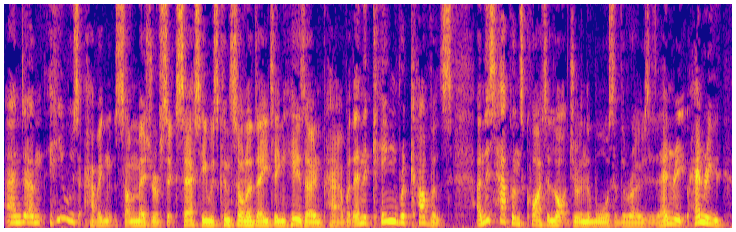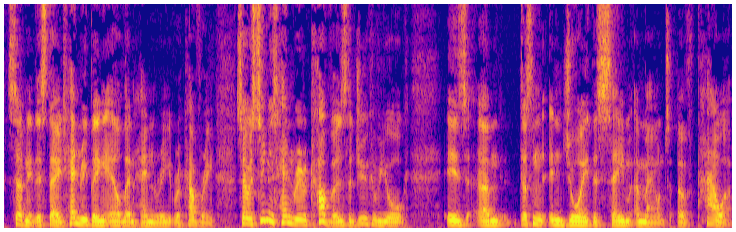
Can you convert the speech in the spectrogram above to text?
And um, he was having some measure of success. He was consolidating his own power. But then the king recovers. And this happens quite a lot during the Wars of the Roses. Henry, Henry certainly at this stage, Henry being ill, then Henry recovering. So as soon as Henry recovers, the Duke of York is um, doesn't enjoy the same amount of power.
